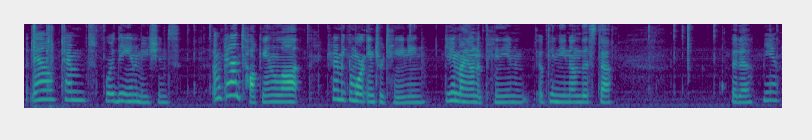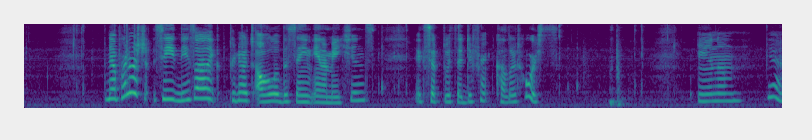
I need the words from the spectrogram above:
But now time for the animations. I'm kind of talking a lot, trying to make it more entertaining, giving my own opinion opinion on this stuff. But uh yeah. Now, pretty much, see, these are like pretty much all of the same animations, except with a different colored horse. And, um, yeah.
